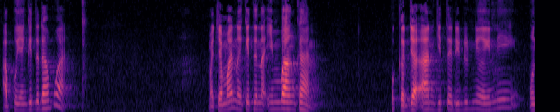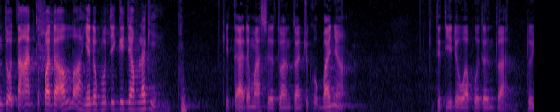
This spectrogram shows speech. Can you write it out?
Apa yang kita dah buat? Macam mana kita nak imbangkan pekerjaan kita di dunia ini untuk taat kepada Allah yang 23 jam lagi? Kita ada masa tuan-tuan cukup banyak kita tidur apa tuan-tuan? 7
